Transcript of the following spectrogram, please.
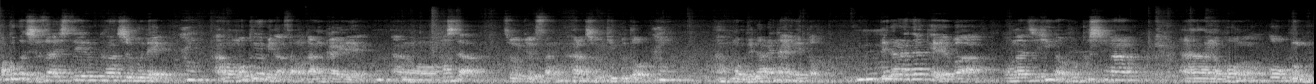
まあ、ここで取材している感触で、はい。あの木曜日の朝の段階で、あの橋田調教師さんに話を聞くと、はい、あもう出られないねと、うん。出られなければ同じ日の福島あの方のオープン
